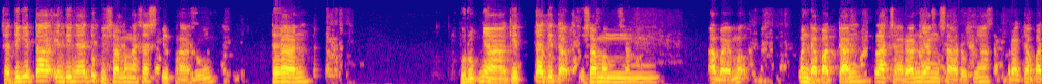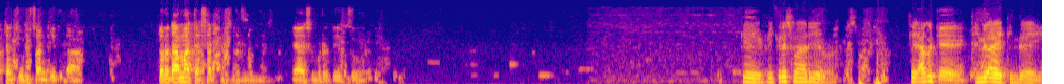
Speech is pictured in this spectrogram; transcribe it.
jadi kita intinya itu bisa mengasah skill baru dan buruknya kita tidak bisa mem- apa ya me- mendapatkan pelajaran yang seharusnya berada pada jurusan kita terutama dasar-dasarnya. Ya seperti itu Oke, Fikris Mario. Si aku oke dulu aja, dulu aja.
